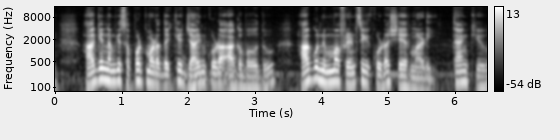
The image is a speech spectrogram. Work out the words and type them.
ಹಾಗೆ ನಮಗೆ ಸಪೋರ್ಟ್ ಮಾಡೋದಕ್ಕೆ ಜಾಯಿನ್ ಕೂಡ ಆಗಬಹುದು, ಹಾಗೂ ನಿಮ್ಮ ಫ್ರೆಂಡ್ಸಿಗೆ ಕೂಡ ಶೇರ್ ಮಾಡಿ. Thank you.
